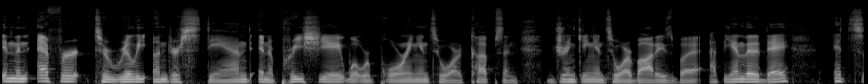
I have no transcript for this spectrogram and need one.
in an effort to really understand and appreciate what we're pouring into our cups and drinking into our bodies. But at the end of the day, it's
